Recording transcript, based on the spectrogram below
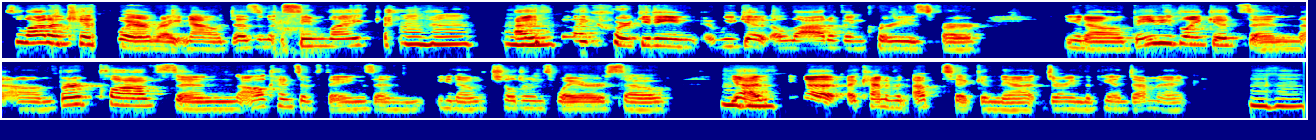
It's a lot of kids wear right now, doesn't it seem like? Mm-hmm. Mm-hmm. I feel like we're getting, we get a lot of inquiries for, you know, baby blankets and um, burp cloths and all kinds of things and, you know, children's wear. So Mm-hmm. Yeah, I've seen a, a, kind of an uptick in that during the pandemic. Mm-hmm.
